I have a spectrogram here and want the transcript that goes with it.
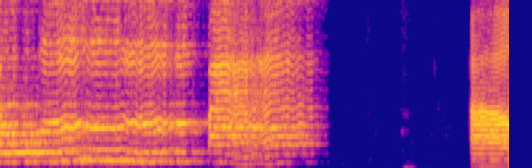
រូបបាអោ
